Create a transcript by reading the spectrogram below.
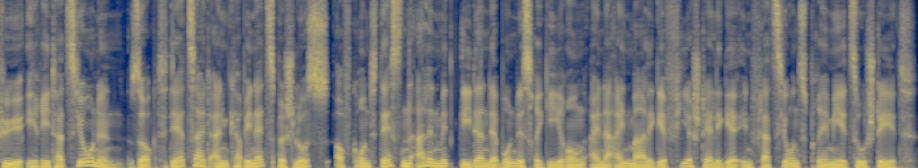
Für Irritationen sorgt derzeit ein Kabinettsbeschluss, aufgrund dessen allen Mitgliedern der Bundesregierung eine einmalige vierstellige Inflationsprämie zusteht.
